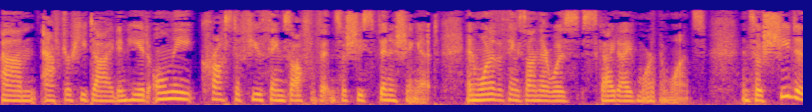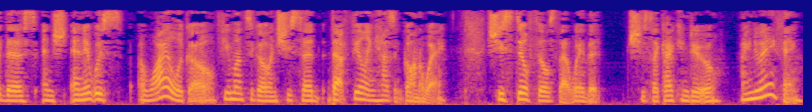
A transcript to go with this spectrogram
um, after he died and he had only crossed a few things off of it and so she's finishing it. And one of the things on there was skydive more than once. And so she did this and, sh- and it was a while ago, a few months ago, and she said that feeling hasn't gone away. She still feels that way that she's like, I can do, I can do anything.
